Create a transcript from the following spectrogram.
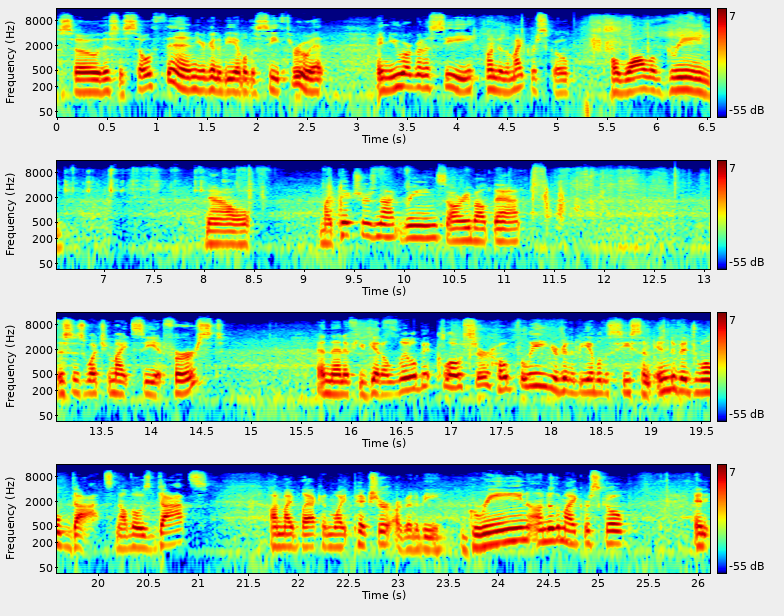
So this is so thin you're going to be able to see through it and you are going to see under the microscope a wall of green. Now my picture's not green, sorry about that. This is what you might see at first. And then if you get a little bit closer, hopefully you're going to be able to see some individual dots. Now those dots on my black and white picture are going to be green under the microscope and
